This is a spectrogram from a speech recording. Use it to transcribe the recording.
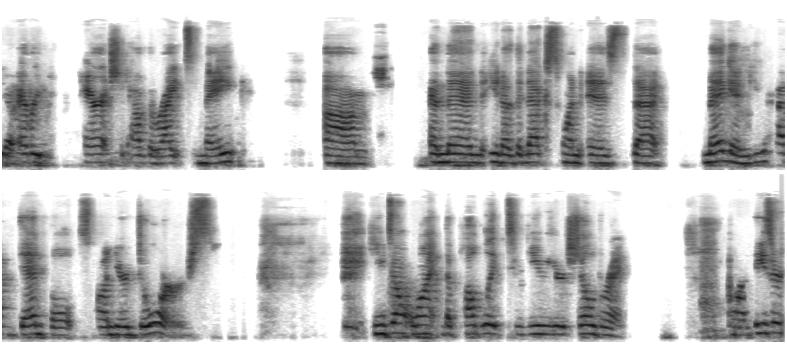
know every parent should have the right to make. Um, and then, you know, the next one is that Meghan, you have deadbolts on your doors. you don't want the public to view your children. Uh, these are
